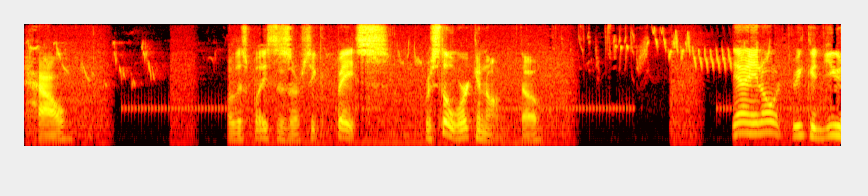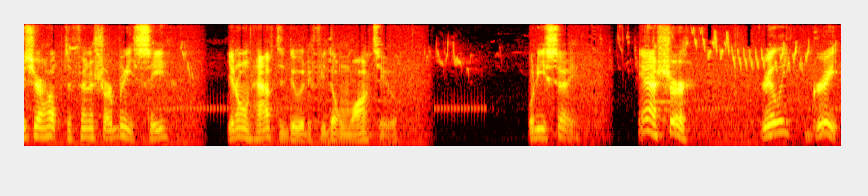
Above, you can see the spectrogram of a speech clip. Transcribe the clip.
how. Well, this place is our secret base. We're still working on it, though. Yeah, you know what? We could use your help to finish our base, see? You don't have to do it if you don't want to. What do you say? Yeah, sure. Really? Great.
